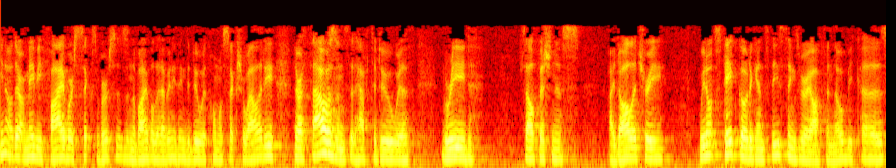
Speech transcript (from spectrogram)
you know, there are maybe five or six verses in the Bible that have anything to do with homosexuality. There are thousands that have to do with greed, selfishness, idolatry. We don't scapegoat against these things very often, though, because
